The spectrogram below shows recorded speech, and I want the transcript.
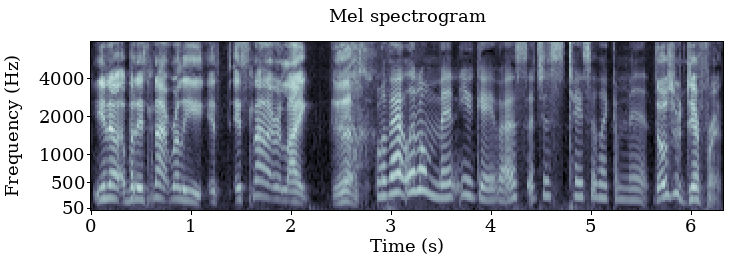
you know, but it's not really. It, it's not like ugh. Well, that little mint you gave us, it just tasted like a mint. Those are different.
